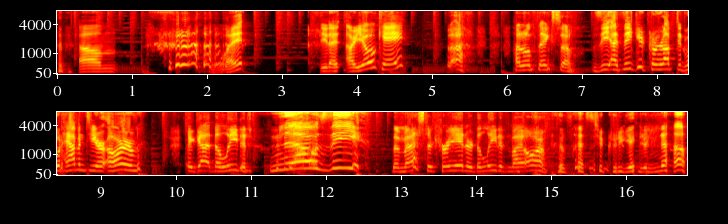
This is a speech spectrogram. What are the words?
um, what? Dude, I, are you okay? I don't think so. Z, I think you're corrupted. What happened to your arm? It got deleted. No, Z! The master creator deleted my arm. The master Creator, no.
